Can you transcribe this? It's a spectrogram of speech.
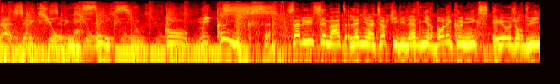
La sélection. La sélection. Comics. Comics. Salut, c'est Matt, l'animateur qui lit l'avenir dans les comics. Et aujourd'hui,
